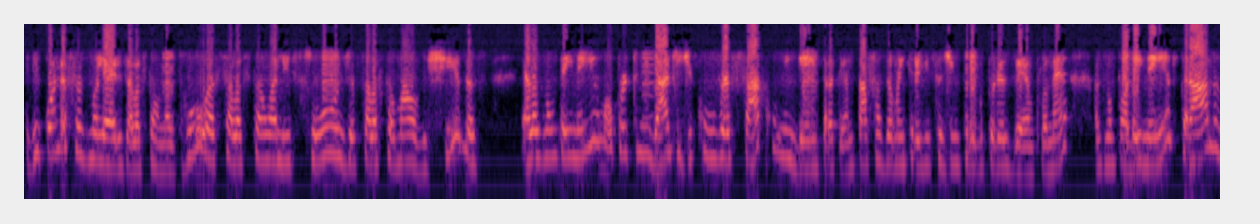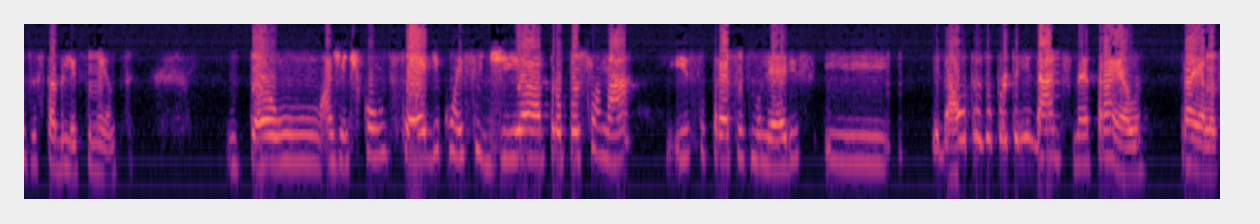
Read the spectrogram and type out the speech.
Porque quando essas mulheres elas estão nas ruas, se elas estão ali sujas, se elas estão mal vestidas, elas não têm nenhuma oportunidade de conversar com ninguém para tentar fazer uma entrevista de emprego, por exemplo, né? Elas não podem nem entrar nos estabelecimentos. Então, a gente consegue com esse dia proporcionar isso para essas mulheres e, e dar outras oportunidades, né, para ela, para elas.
